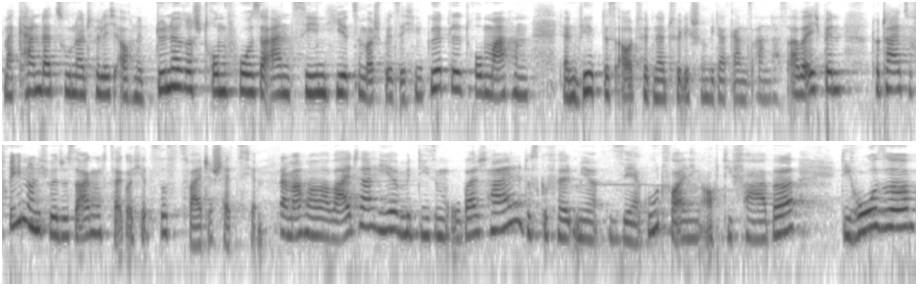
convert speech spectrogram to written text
Man kann dazu natürlich auch eine dünnere Strumpfhose anziehen. Hier zum Beispiel sich einen Gürtel drum machen. Dann wirkt das Outfit natürlich schon wieder ganz anders. Aber ich bin total zufrieden und ich würde sagen, ich zeige euch jetzt das zweite Schätzchen. Dann machen wir mal weiter hier mit diesem Oberteil. Das gefällt mir sehr gut, vor allen Dingen auch die Farbe. Die Hose,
